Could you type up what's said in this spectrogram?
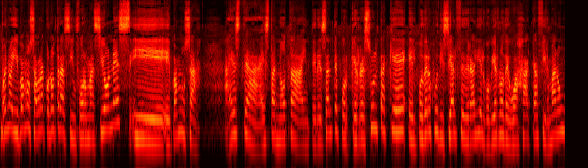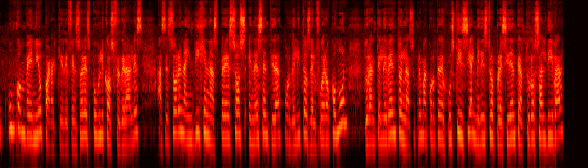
Bueno, y vamos ahora con otras informaciones y eh, vamos a a esta, a esta nota interesante porque resulta que el Poder Judicial Federal y el Gobierno de Oaxaca firmaron un convenio para que defensores públicos federales asesoren a indígenas presos en esa entidad por delitos del fuero común. Durante el evento en la Suprema Corte de Justicia, el ministro presidente Arturo Saldívar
